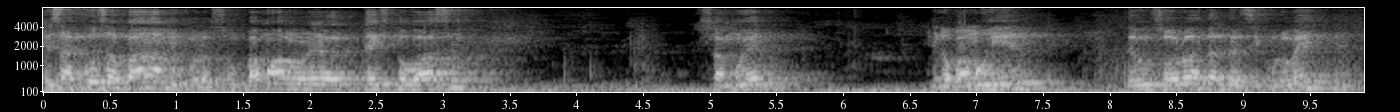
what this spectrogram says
Esas cosas van a mi corazón. Vamos a volver al texto base. Samuel. Y nos vamos a ir de un solo hasta el versículo 20.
